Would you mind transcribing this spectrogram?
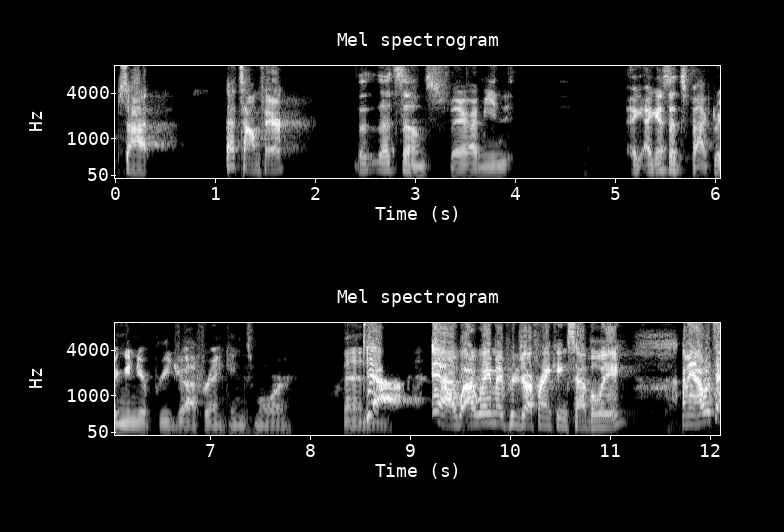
Does that, that sound fair? That, that sounds fair. I mean, I, I guess that's factoring in your pre-draft rankings more than yeah, yeah. I, I weigh my pre-draft rankings heavily. I mean, I would say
